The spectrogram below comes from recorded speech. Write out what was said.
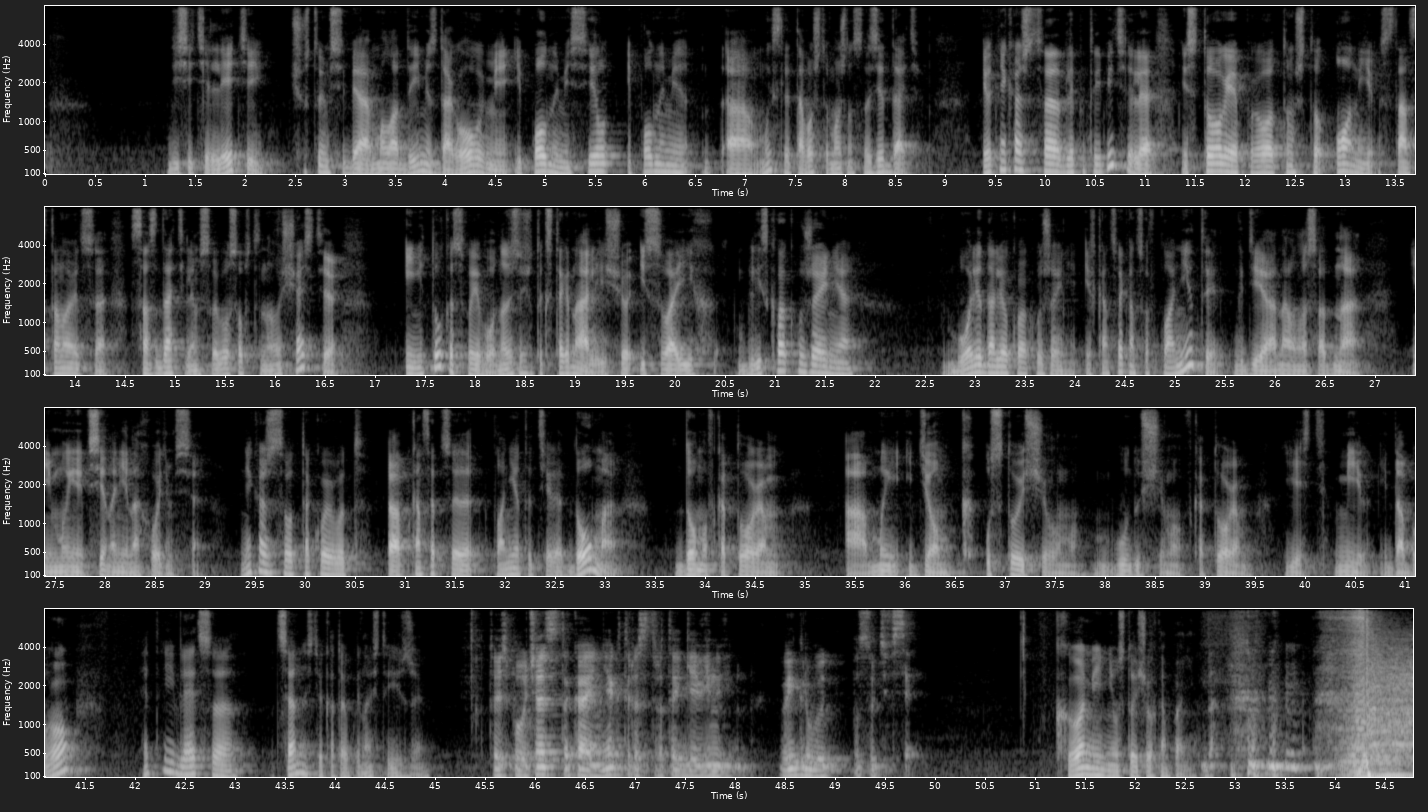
десятилетий чувствуем себя молодыми, здоровыми и полными сил, и полными а, мысли того, что можно созидать. И вот мне кажется, для потребителя история про то, что он становится создателем своего собственного счастья, и не только своего, но за счет экстернали, еще и своих близкого окружения, более далекого окружения. И в конце концов планеты, где она у нас одна, и мы все на ней находимся, мне кажется, вот такой вот концепция планеты-дома, дома, в котором а мы идем к устойчивому будущему, в котором есть мир и добро, это является ценностью, которая приносит ESG. То есть получается такая некоторая стратегия вин-вин. Выигрывают, по сути, все. Кроме неустойчивых компаний. Да.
